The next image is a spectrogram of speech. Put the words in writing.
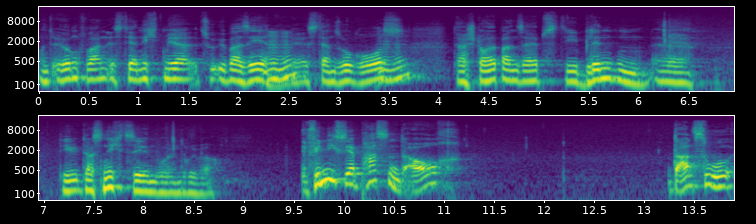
und irgendwann ist der nicht mehr zu übersehen. Mhm. Der ist dann so groß, mhm. da stolpern selbst die Blinden, äh, die das nicht sehen wollen, drüber. Finde ich sehr passend auch dazu,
